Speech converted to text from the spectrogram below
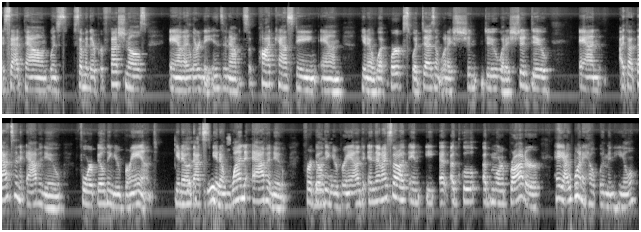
I sat down with some of their professionals and I learned the ins and outs of podcasting and you know what works, what doesn't, what I shouldn't do, what I should do. And I thought that's an avenue for building your brand. You know, yes, that's you know one avenue for building right. your brand. And then I saw it in a, a, a more broader. Hey, I want to help women heal.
